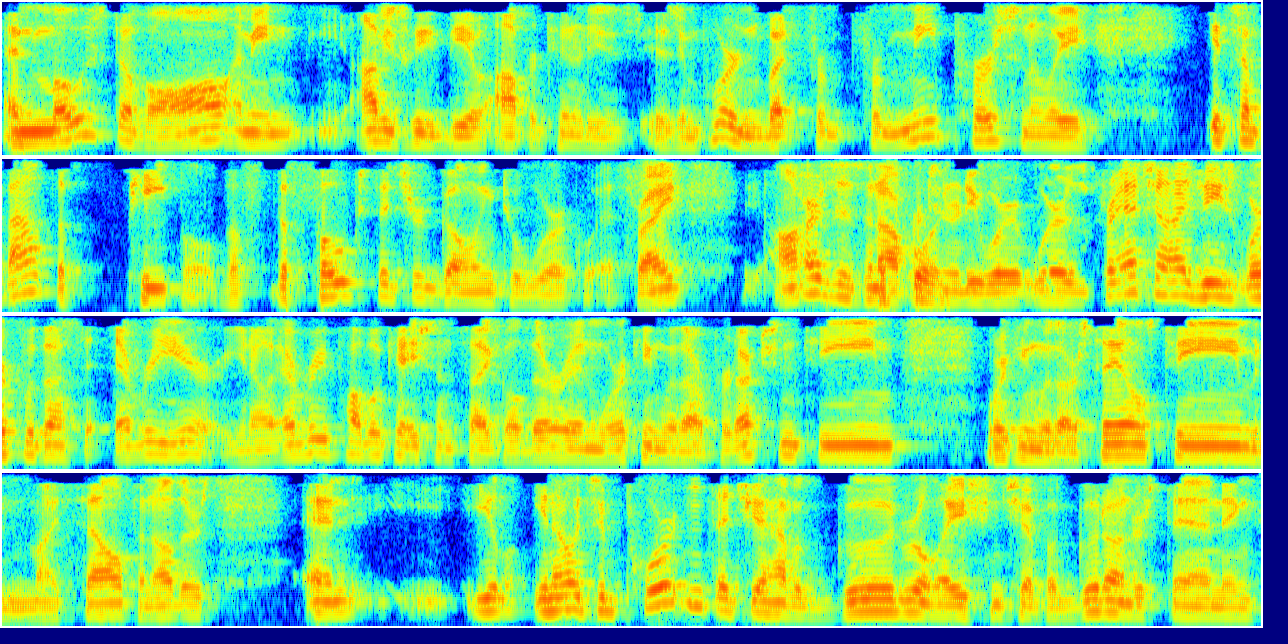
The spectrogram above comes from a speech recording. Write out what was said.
And most of all, I mean, obviously the opportunity is, is important, but for for me personally, it's about the people, the, the folks that you're going to work with, right? Ours is an of opportunity where, where the franchisees work with us every year. You know, every publication cycle they're in working with our production team, working with our sales team and myself and others. And you, you know, it's important that you have a good relationship, a good understanding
